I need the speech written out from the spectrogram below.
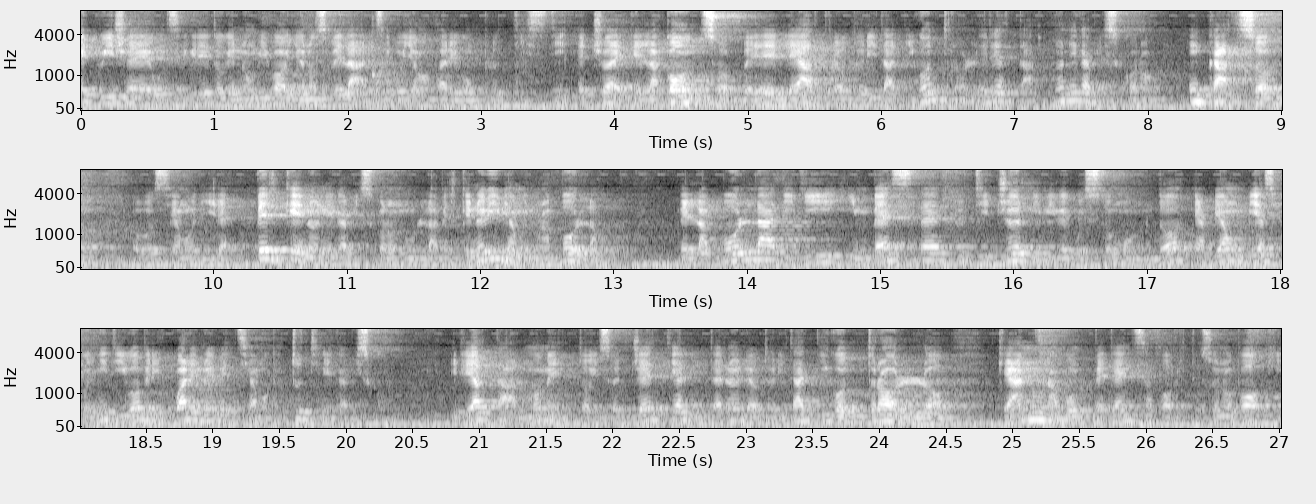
E qui c'è un segreto che non vi vogliono svelare se vogliamo fare complottisti, e cioè che la Consob e le altre autorità di controllo in realtà non ne capiscono un cazzo, lo possiamo dire. Perché non ne capiscono nulla? Perché noi viviamo in una bolla, nella bolla di chi investe tutti i giorni vive questo mondo e abbiamo un bias cognitivo per il quale noi pensiamo che tutti ne capiscono. In realtà al momento i soggetti all'interno delle autorità di controllo che hanno una competenza forte sono pochi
